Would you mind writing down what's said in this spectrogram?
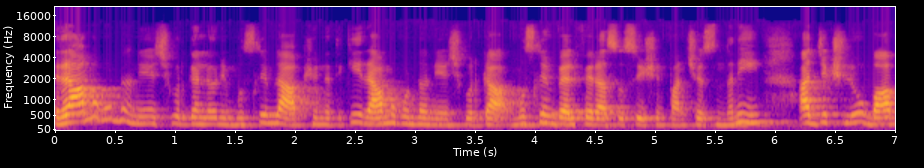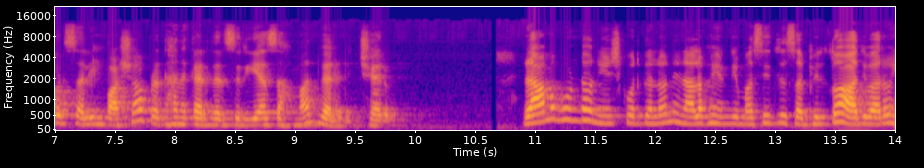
రామగుండం నియోజకవర్గంలోని ముస్లింల అభ్యున్నతికి రామగుండం నియోజకవర్గ ముస్లిం వెల్ఫేర్ అసోసియేషన్ పనిచేస్తుందని అధ్యక్షులు బాబర్ సలీం పాషా ప్రధాన కార్యదర్శి రియాజ్ అహ్మద్ వెల్లడించారు. రామగుండం నియోజకవర్గంలోని నలభై ఎనిమిది మసీదుల సభ్యులతో ఆదివారం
